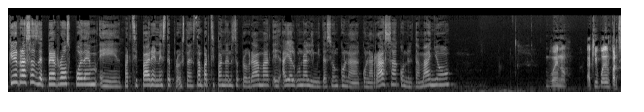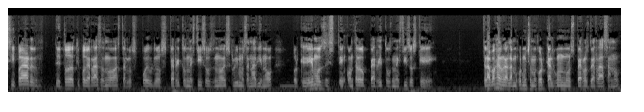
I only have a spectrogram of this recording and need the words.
¿qué razas de perros pueden eh, participar en este, están, están participando en este programa? Eh, ¿Hay alguna limitación con la, con la raza, con el tamaño? Bueno, aquí pueden participar de todo tipo de razas, ¿no? Hasta los, los perritos mestizos, no excluimos a nadie, ¿no? Porque hemos este, encontrado perritos mestizos que trabajan a lo mejor mucho mejor que algunos perros de raza, ¿no?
